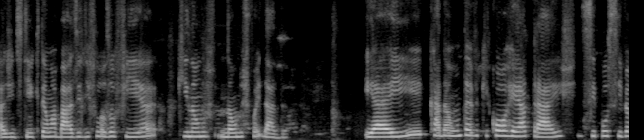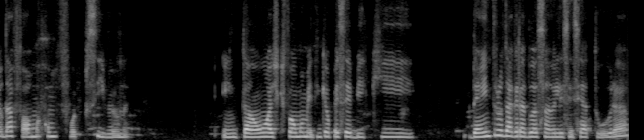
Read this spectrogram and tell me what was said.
a gente tinha que ter uma base de filosofia que não, não nos foi dada. E aí, cada um teve que correr atrás, se possível, da forma como foi possível, né? Então, acho que foi um momento em que eu percebi que, dentro da graduação e licenciatura,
